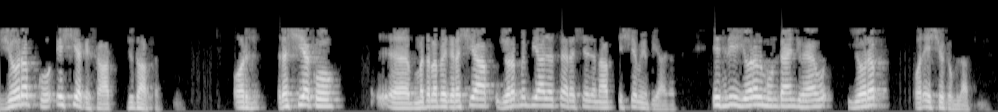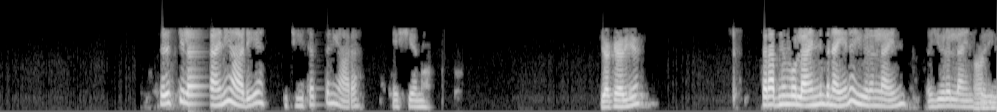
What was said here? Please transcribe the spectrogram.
यूरोप को एशिया के साथ जुदा करती है। और रशिया को आ, मतलब है कि रशिया यूरोप में भी आ जाता है रशिया जनाब एशिया में भी आ जाता है। इसलिए यूरल माउंटाइन जो है वो यूरोप और एशिया को मिलाती है। सर इसकी लाइन ही आ रही है? ही तक तो नहीं आ रहा एशिया में। क्या कह रही है? सर आपने वो लाइन नहीं बनाई है ना Ural line? Ural line sorry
